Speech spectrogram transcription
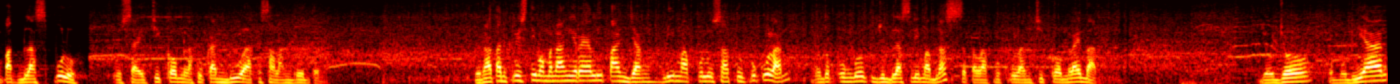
14-10 usai Chico melakukan dua kesalahan beruntun. Jonathan Christie memenangi rally panjang 51 pukulan untuk unggul 17-15 setelah pukulan Chico melebar. Jojo kemudian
